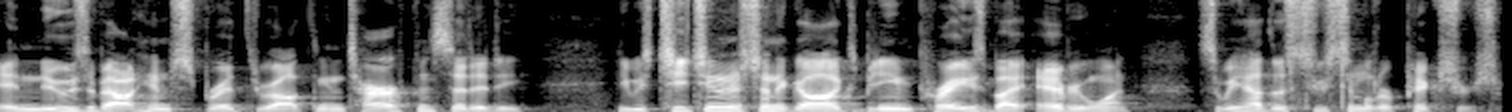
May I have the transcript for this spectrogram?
and news about him spread throughout the entire vicinity. He was teaching in the synagogues, being praised by everyone. So we have those two similar pictures.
